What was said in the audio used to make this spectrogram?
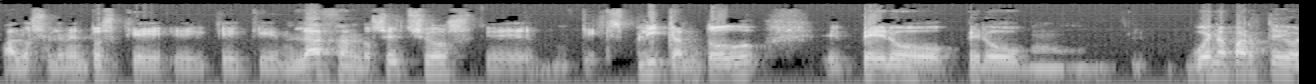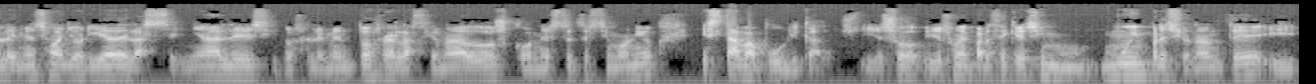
a los elementos que, eh, que, enlazan los hechos, que, explican todo, pero, pero buena parte o la inmensa mayoría de las señales y los elementos relacionados con este testimonio estaban publicados. Y eso, y eso me parece que es muy impresionante y,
